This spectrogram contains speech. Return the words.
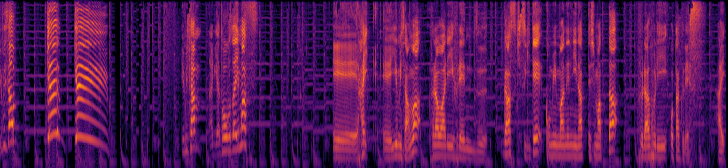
ユミさん元気!ユミさんありがとうございます。えー、はい、えー、ユミさんはフラワーリーフレンズが好きすぎてコミマネになってしまったフラフリーオタクですはい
